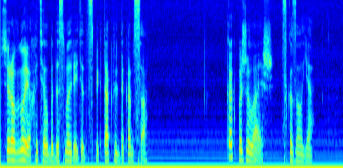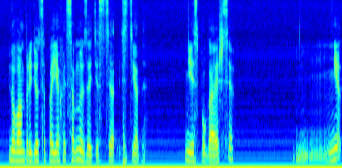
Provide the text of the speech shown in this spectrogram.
«Все равно я хотел бы досмотреть этот спектакль до конца». «Как пожелаешь», — сказал я. «Но вам придется поехать со мной за эти стены. Не испугаешься?» «Нет»,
